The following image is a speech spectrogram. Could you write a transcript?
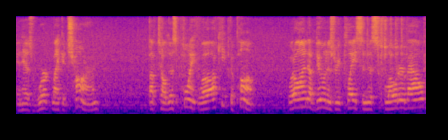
and has worked like a charm up till this point. Well, I'll keep the pump. What I'll end up doing is replacing this floater valve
